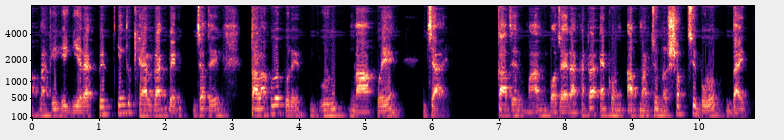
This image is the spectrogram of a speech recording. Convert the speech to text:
আপনাকে এগিয়ে রাখবে, কিন্তু খেয়াল রাখবেন যাতে তাড়াহুড়ো করে ভুল না হয়ে যায়। কাজের মান বজায় রাখাটা এখন আপনার জন্য সবচেয়ে বড় দায়িত্ব।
